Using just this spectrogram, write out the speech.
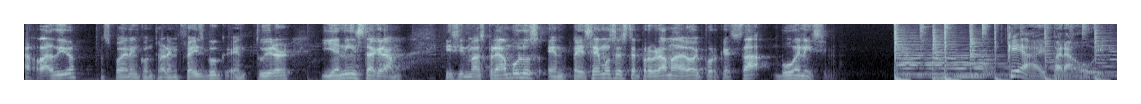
radio. Nos pueden encontrar en Facebook, en Twitter y en Instagram. Y sin más preámbulos, empecemos este programa de hoy porque está buenísimo. ¿Qué hay para hoy?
